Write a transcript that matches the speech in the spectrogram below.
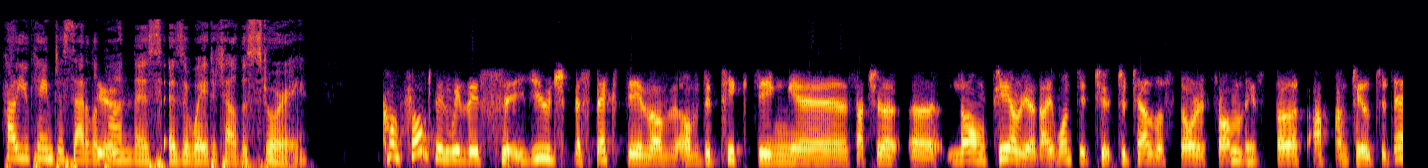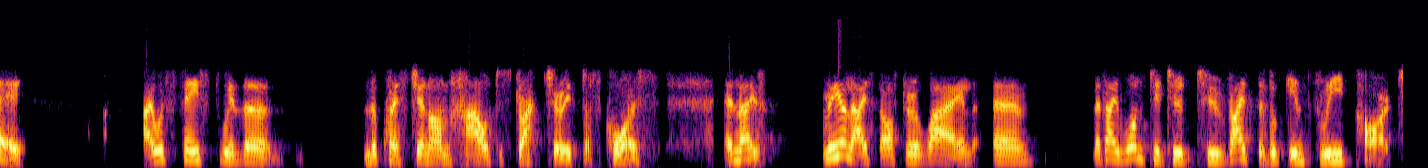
how you came to settle upon this as a way to tell the story confronted with this huge perspective of, of depicting uh, such a, a, long period, I wanted to, to tell the story from his birth up until today. I was faced with the, the question on how to structure it, of course. And I realized after a while uh, that I wanted to, to write the book in three parts,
